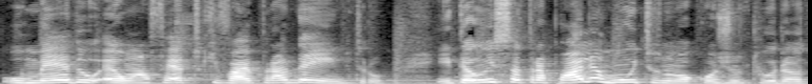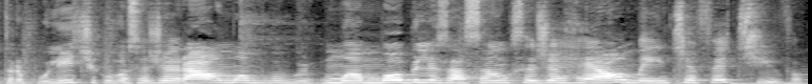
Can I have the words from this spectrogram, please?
O medo é um afeto que vai para dentro. Então isso atrapalha muito numa conjuntura ultrapolítica você gerar uma, uma mobilização que seja realmente efetiva.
